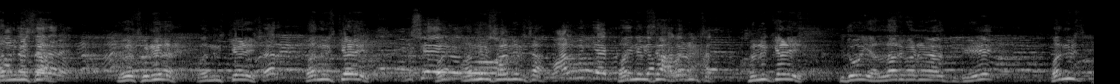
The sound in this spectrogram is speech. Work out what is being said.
ಒಂದ್ ನಿಮಿಷ. ಸುನೀಲ್ ಒಂದ್ ನಿಮಿಷ ಕೇಳಿ. ಒಂದ್ ನಿಮಿಷ ಕೇಳಿ. ಒಂದ್- ಒಂದ್ ನಿಮಿಷ ಒಂದ್ ನಿಮಿಷ. ಒಂದ್ ನಿಮಿಷ ಒಂದ್ ನಿಮಿಷ. ಸುನೀಲ್ ಕೇಳಿ. ಇದು ಎಲ್ಲರಿಗೂ ಆಗ್ತದೆ. ಒಂದ್ ನಿಮಿಷ ಏನ್ರಿ?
